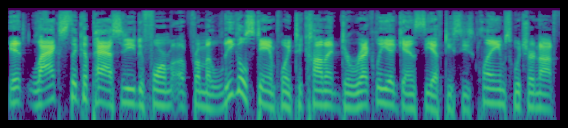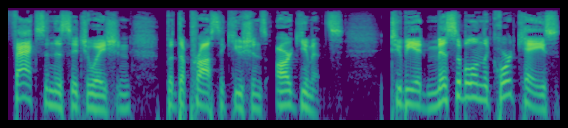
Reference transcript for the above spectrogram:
it lacks the capacity to form, a, from a legal standpoint, to comment directly against the FTC's claims, which are not facts in this situation, but the prosecution's arguments. To be admissible in the court case,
